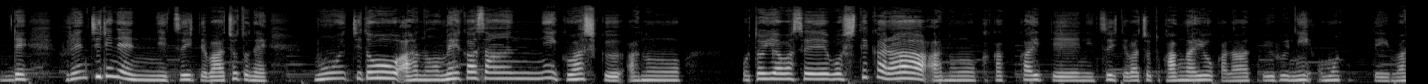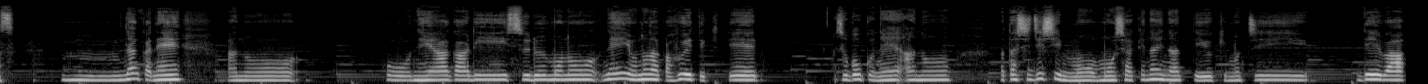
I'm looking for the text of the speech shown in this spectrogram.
で、フレンチ理念については、ちょっとね、もう一度、あの、メーカーさんに詳しく、あの、お問い合わせをしてから、あの、価格改定についてはちょっと考えようかなっていうふうに思っています。うん、なんかね、あの、こう、値上がりするものね、世の中増えてきて、すごくね、あの、私自身も申し訳ないなっていう気持ちでは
